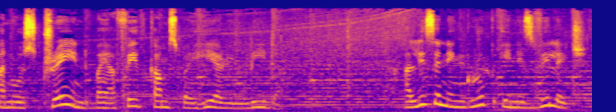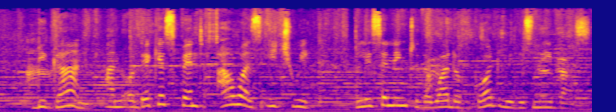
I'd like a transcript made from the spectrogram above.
and was trained by a Faith Comes by Hearing leader. A listening group in his village began, and Odeke spent hours each week listening to the Word of God with his neighbors.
